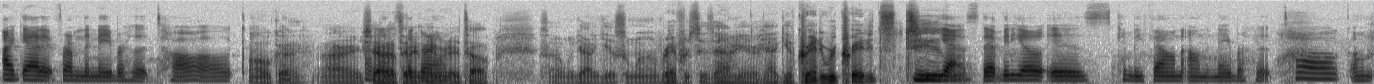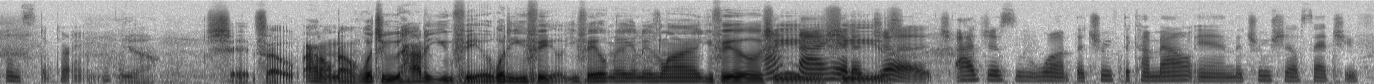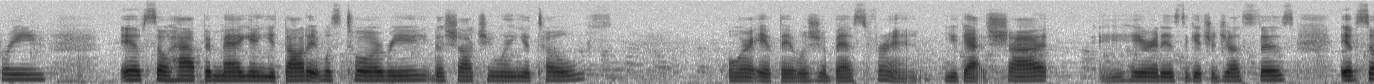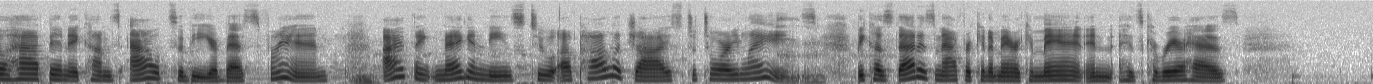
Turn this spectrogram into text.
I got it from the neighborhood talk. Okay. All right. Shout out to the Instagram. neighborhood talk. So we got to give some uh, references out here. We got to give credit where credit's due. Yes, that video is can be found on the neighborhood talk on Instagram. Yeah. Shit. So I don't know. What you? How do you feel? What do you feel? You feel Megan is lying? You feel she? I'm not here to she's- judge. I just want the truth to come out, and the truth shall set you free. If so happened, Megan, you thought it was Tory that shot you in your toes, or if it was your best friend, you got shot and here it is to get your justice. If so happened, it comes out to be your best friend, mm. I think Megan needs to apologize to Tory Lanez because that is an African American man and his career has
